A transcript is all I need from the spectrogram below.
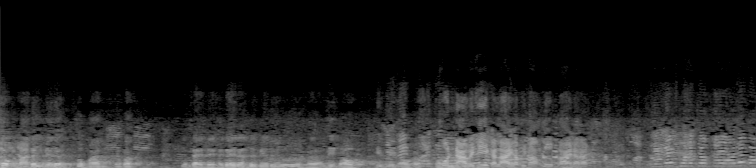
โชคกันมาได้อีเมลเด้อโชคมันนะครับ อยากได้เลยให้ได้นั่นเด้อเมลเด้ออ่าเน้นเอาเน้นเน้นเอาครับคนหนาไปที่กันร้ายครับพี่น้องเริ่มร้ายแล้วครับ อยากได้กลัวเจ้าใครเอาได้บ่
